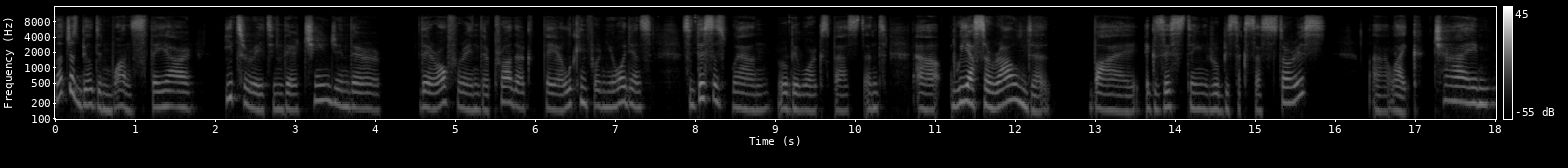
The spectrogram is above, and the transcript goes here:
not just building once, they are iterating, they're changing their their offering, their product, they are looking for new audience. So this is when Ruby works best. And uh, we are surrounded by existing Ruby success stories uh, like Chime,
